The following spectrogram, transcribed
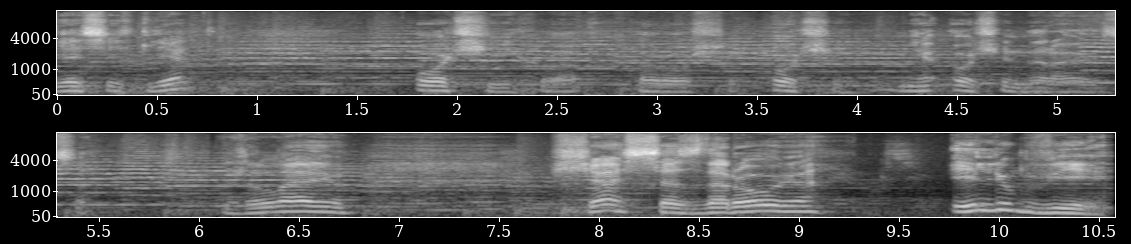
10 лет. Очень хо- хороший, очень. Мне очень нравится. Желаю счастья, здоровья и любви.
